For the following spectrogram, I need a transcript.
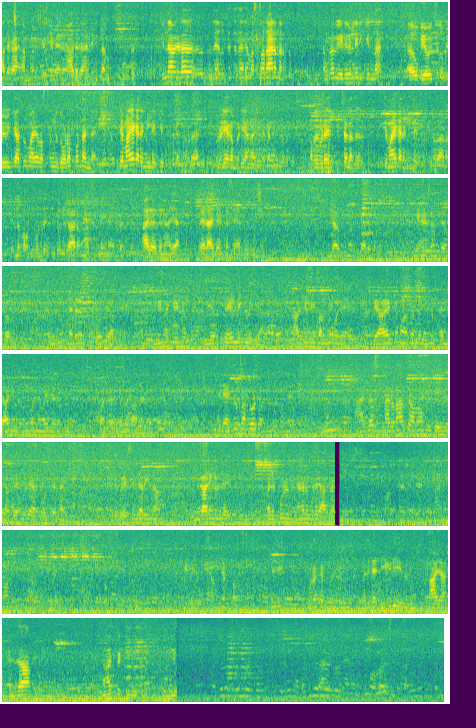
ആദരാ എം കെ കെ മേനോൻ ആദരാഞ്ജലികൾ അർപ്പിച്ചുകൊണ്ട് ഇന്ന് അവരുടെ നേതൃത്വത്തിൽ തന്നെ വസ്ത്രദാനം നടത്തും. നമ്മുടെ വീടുകളിലിരിക്കുന്ന ഉപയോഗിച്ചതും ഉപയോഗിക്കാത്തതുമായ വസ്ത്രങ്ങൾ ഇതോടൊപ്പം തന്നെ കൃത്യമായ കരങ്ങളിലേക്ക് എത്തിക്കാൻ നമ്മുടെ മുരളിയ കമ്പടിയാണ് അതിന്റെ കരങ്ങൾ അപ്പോൾ ഇവിടെ എത്തിച്ചാൽ അത് കൃത്യമായ കരങ്ങളിൽ എത്തിക്കുന്നതാണ് എന്ന് പറഞ്ഞുകൊണ്ട് ഇതിന്റെ ഉദ്ഘാടനം നടത്തുന്നതിനായിട്ട് ആരാധനായ വേലായുധേട്ട സ്നേഹത്തോട് കുറിച്ച് എല്ലാവർക്കും ഇങ്ങനൊരു സംരംഭം നിലനിർത്തി പോവുക അത് വീണ്ടും വീണ്ടും ഉയർച്ചയിലേക്ക് വരികയാണ് ആദ്യം ഈ പറഞ്ഞ പോലെ വ്യാഴാഴ്ച മാത്രമല്ല ഞങ്ങൾക്ക് എല്ലാ ദിവസവും പറഞ്ഞ മാതിരി നടക്കും ഭക്ഷണം നമ്മൾ കാണുന്നത് അതിൽ ഏറ്റവും സന്തോഷം ഈ ആരുടെ സ്മരണാർത്ഥമാണ് നമ്മൾ ചെയ്യുന്നത്? അദ്ദേഹം ഒരു എയർപോർട്ടുകാരനായിരുന്നു ഒരു പേഴ്സണലി അറിയുന്ന മുൻകാലങ്ങളിൽ പലപ്പോഴും ഞങ്ങളുടെ കൂടെ യാത്ര അതിനെ ലീഡ് ആയ എല്ലാ മഹത്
